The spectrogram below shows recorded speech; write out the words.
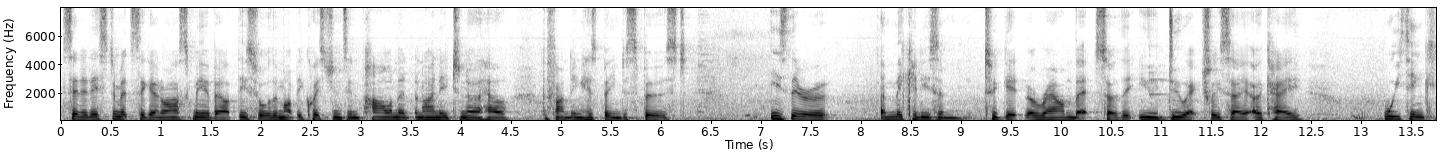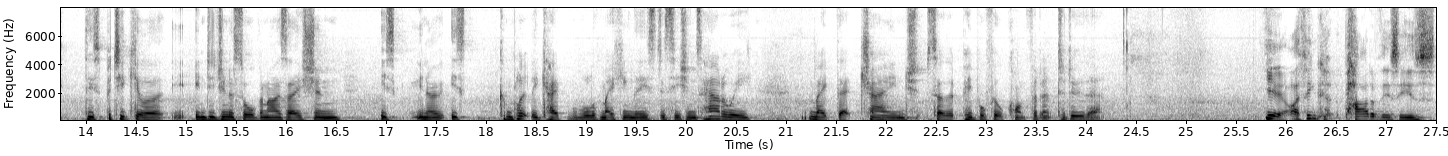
Senate estimates, they're going to ask me about this, or there might be questions in Parliament, and I need to know how the funding has been dispersed. Is there a, a mechanism to get around that so that you do actually say, okay, we think this particular Indigenous organisation is, you know, is completely capable of making these decisions. How do we make that change so that people feel confident to do that? Yeah, I think part of this is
